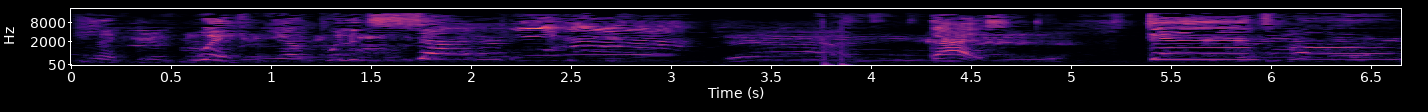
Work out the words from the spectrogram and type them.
He's like, wake me up when it's Saturday. Guys, dance party.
